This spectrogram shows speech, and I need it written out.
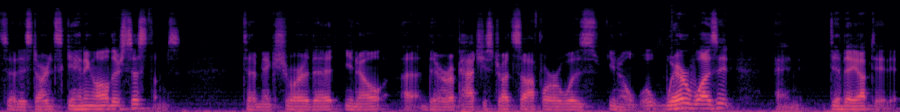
So they started scanning all their systems to make sure that you know uh, their Apache Strut software was you know where was it and did they update it?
